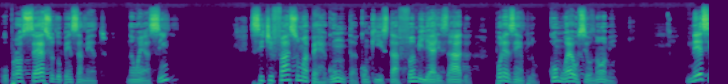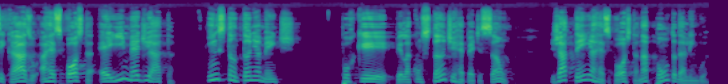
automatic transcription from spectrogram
o processo do pensamento. Não é assim? Se te faço uma pergunta com que está familiarizado, por exemplo, como é o seu nome? Nesse caso, a resposta é imediata, instantaneamente, porque, pela constante repetição, já tem a resposta na ponta da língua.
